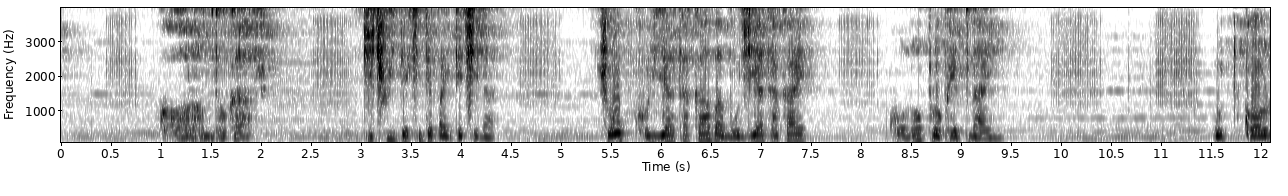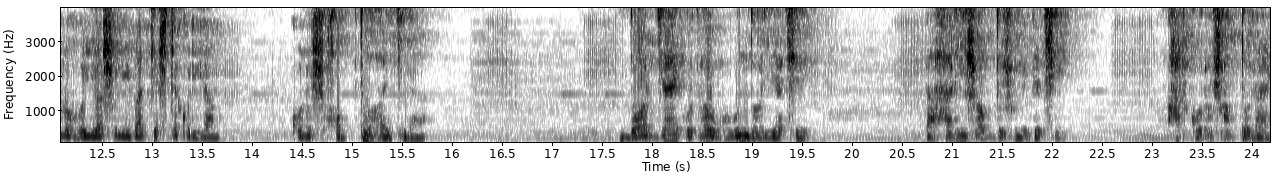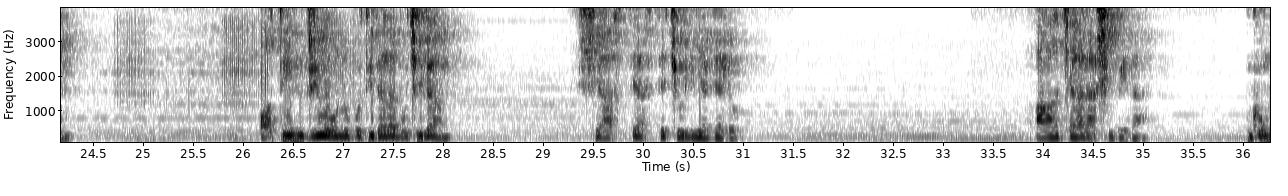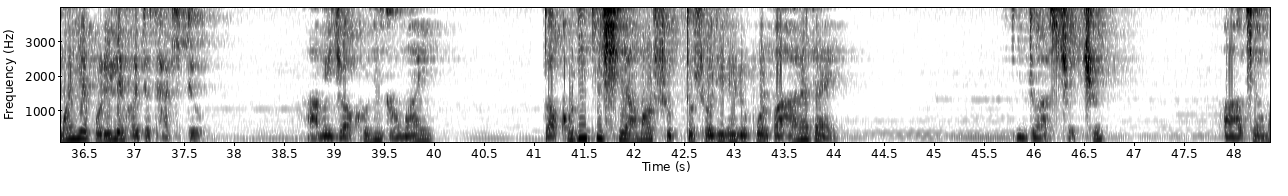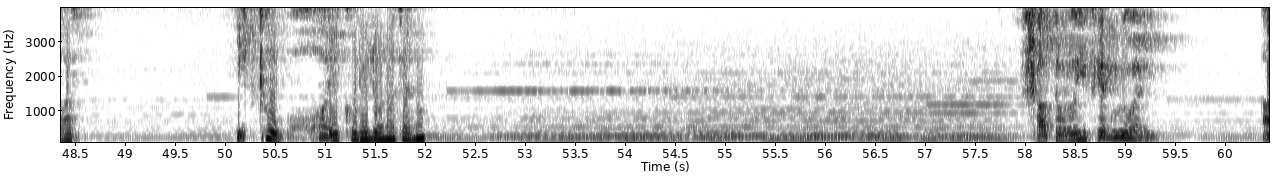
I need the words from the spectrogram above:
ঘর অন্ধকার। কিছুই দেখিতে পাইতেছি না। চোখ খুলিয়া থাকা বা বুঝিয়া থাকায় কোনো প্রভেদ নাই। উৎকর্ণ হইয়া শুনিবার চেষ্টা করিলাম, কোনো শব্দ হয় কিনা? দরজায় কোথাও ঘুণ ধরিয়াছে, তাহারই শব্দ শুনিতেছি, আর কোনো শব্দ নাই। অতীন্দ্রিয় অনুভূতি দ্বারা বুঝিলাম, সে আস্তে আস্তে চলিয়া গেল। আজ আর আসিবে না। ঘুমাইয়া পড়িলে হয়তো থাকিত। আমি যখনই ঘুমাই তখনই কি সে আমার সুপ্ত শরীরের উপর পাহারা দেয়? কিন্তু আশ্চর্য, আজ আমার একটু ভয় করিল না কেন? সতেরোই ফেব্রুয়ারি,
